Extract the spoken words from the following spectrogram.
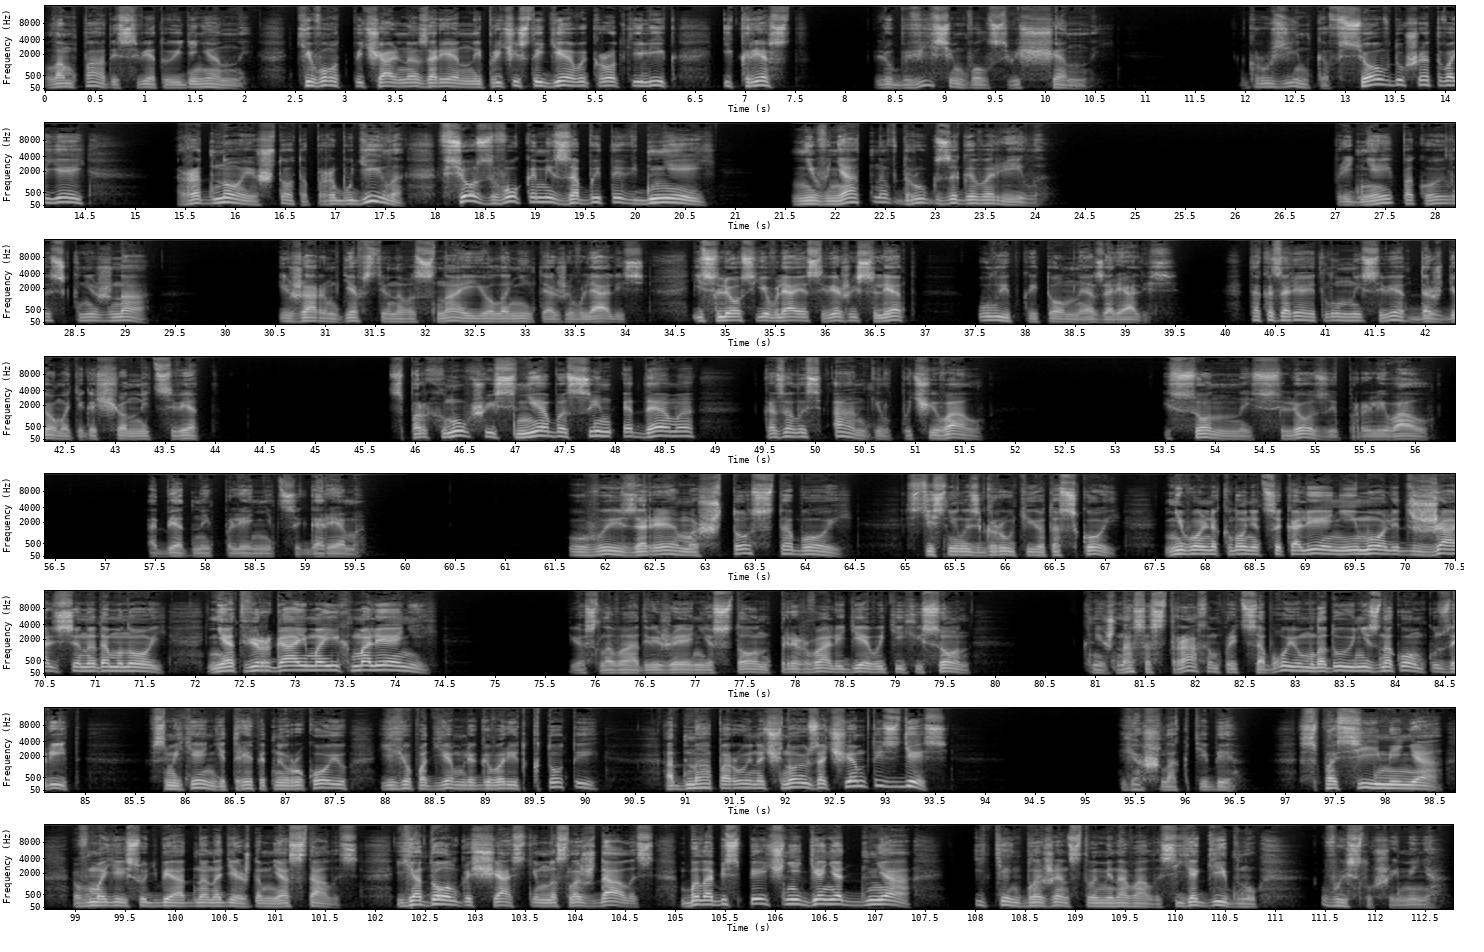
Лампады свет уединенный, Кивот печально озаренный, Пречистой девы кроткий лик И крест любви символ священный. Грузинка, все в душе твоей — Родное что-то пробудило Все звуками забытых дней, Невнятно вдруг заговорила. Пред ней покоилась княжна, И жаром девственного сна Ее ланиты оживлялись, И слез, являя свежий след, Улыбкой томной озарялись. Так озаряет лунный свет Дождем отягощенный цвет, Спорхнувший с неба сын Эдема, Казалось, ангел почевал И сонной слезы проливал О бедной пленнице гарема. Увы, Зарема, что с тобой? Стеснилась грудь ее тоской, Невольно клонятся колени И молит, жалься надо мной, Не отвергай моих молений. Ее слова, движения, стон Прервали девы тихий сон. Княжна со страхом пред собою Молодую незнакомку зрит. В смятенье трепетной рукою Ее подъемля говорит, «Кто ты? Одна порой ночною, зачем ты здесь?» Я шла к тебе. Спаси меня! В моей судьбе одна надежда мне осталась. Я долго счастьем наслаждалась, Была беспечней день от дня, И тень блаженства миновалась. Я гибну, выслушай меня.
